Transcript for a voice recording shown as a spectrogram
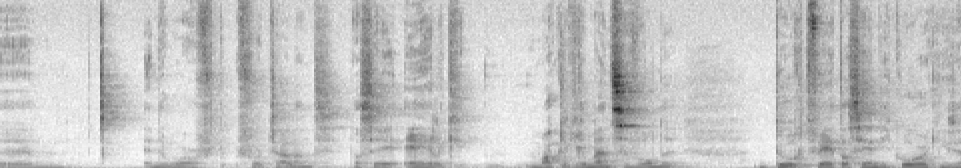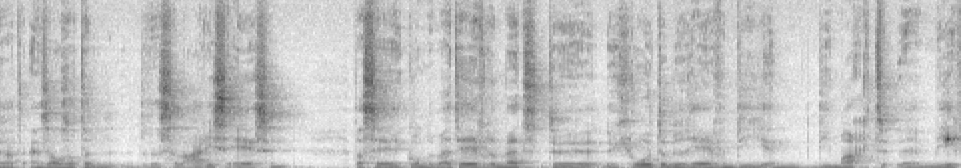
ehm, in de War for Talent, dat zij eigenlijk makkelijker mensen vonden door het feit dat zij in die coworking zaten. En zelfs dat de, de salariseisen, dat zij konden wedijveren met de, de grote bedrijven die in die markt uh, meer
